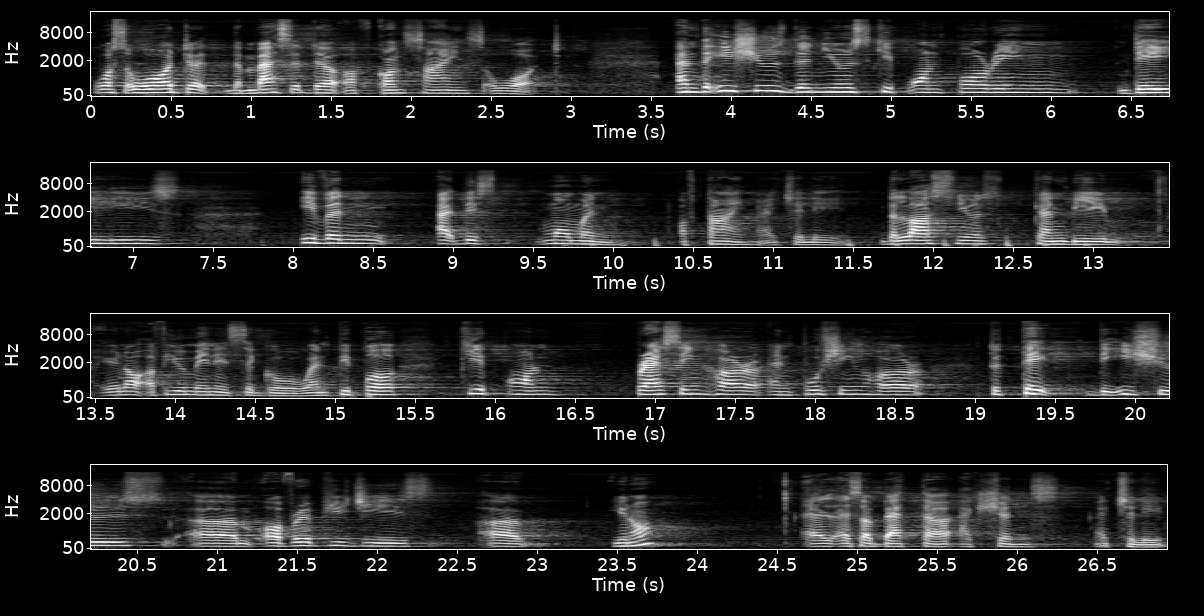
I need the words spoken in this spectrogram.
was awarded the Ambassador of Conscience Award. And the issues, the news keep on pouring dailies, even at this moment of time, actually. The last news can be, you know, a few minutes ago when people keep on pressing her and pushing her to take the issues um, of refugees, uh, you know, as, as a better actions, actually.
